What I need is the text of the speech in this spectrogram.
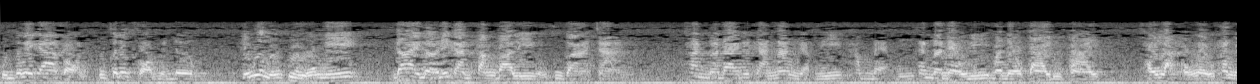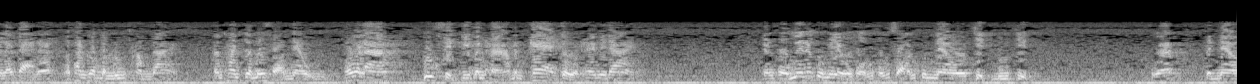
คุณก็ไม่กล้าสอน คุณก็ต้องสอนเหมือนเดิมในเมื่อหลวงปู่องค์นี้ ได้มาด้วยการฟังบาลีของครูบาอาจารย์ ท่านมาได้ด้วยการนั่งแบบนี้ทำแบบนี้ ท่านมาแนวนี้มาแนวกายดูกายใช้หลักของอะไรของท่านไปแล้วแต่นะแล้วท่านก็บรรลุทำได้นั้นท่านจะไม่สอนแนวอื่น เพราะเวลาลูกศิษย์มีปัญหามันแก้โจทย์ให้ไม่ได้ อย่างผมเนี่ยถ้าคุณมีอย่างผมผมสอนคุณแนวจิตดูจิตนะเป็นแนว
